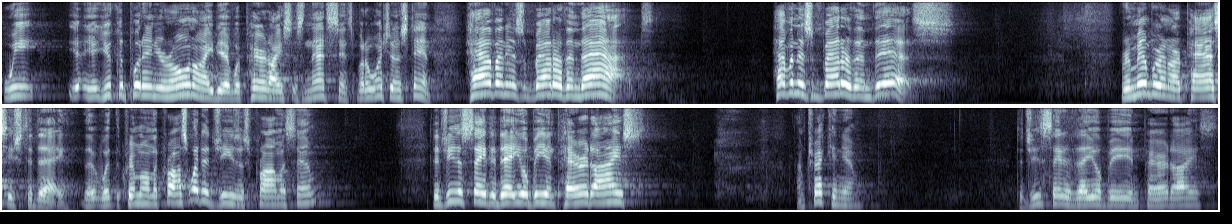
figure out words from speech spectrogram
We, you can put in your own idea of what paradise is in that sense, but I want you to understand heaven is better than that. Heaven is better than this. Remember in our passage today, with the criminal on the cross, what did Jesus promise him? Did Jesus say, Today you'll be in paradise? I'm tricking you. Did Jesus say, Today you'll be in paradise?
